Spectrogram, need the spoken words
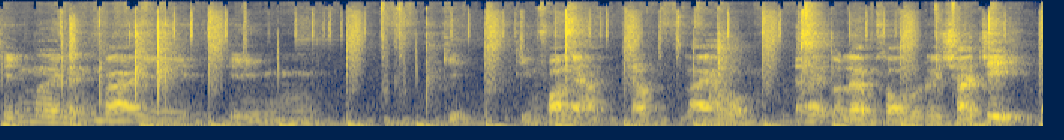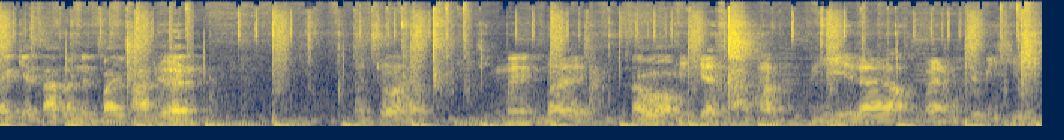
ทิ้งมือหนึ่งใบ ทิ้งกิทิ้งฟอนต์เลยครับ ครับไลน์ครับผมไลน์ตัวเริ่มโซลดิชาร์จีได้เกียรติสามแล้วหนึ่งใบผ่านเทิร์นเชิญ จั่วครับทิ้งมือหนึ่งใบครับผมมีเกียร์สามครับนี่ได้แล้วแวนผมจะมีคีย์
